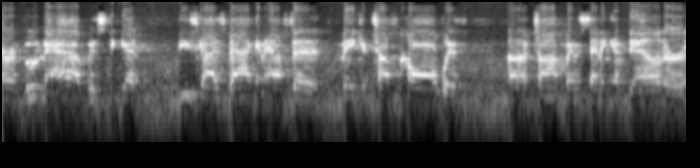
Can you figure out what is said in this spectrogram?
Aaron Boone to have is to get these guys back and have to make a tough call with uh, Tauchman sending him down or,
